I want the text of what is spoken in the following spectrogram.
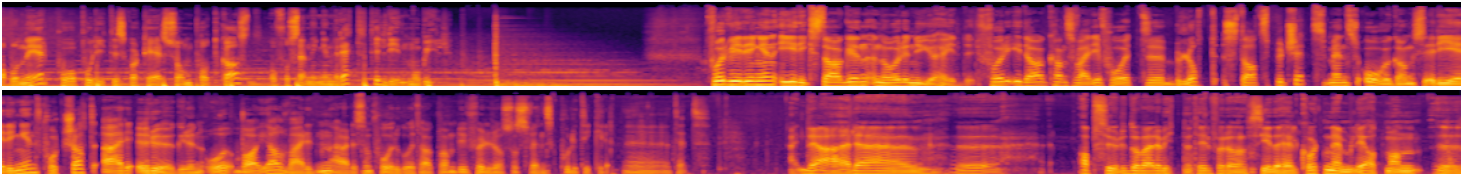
Abonner på Politisk kvarter som podkast, og få sendingen rett til din mobil. Forvirringen i Riksdagen når nye høyder. For i dag kan Sverige få et eh, blått statsbudsjett, mens overgangsregjeringen fortsatt er rød-grønn. Og hva i all verden er det som foregår, Takvam? Du følger også svensk politikk eh, tett. Det er eh, absurd å være vitne til, for å si det helt kort. Nemlig at man eh,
